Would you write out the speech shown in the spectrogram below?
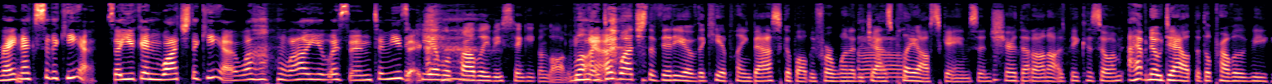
Right next to the Kea, so you can watch the Kea while while you listen to music. The. Kea will probably be singing along. Well, I did watch the video of the Kea playing basketball before one of the Jazz playoffs games and shared that on us because so I'm, I have no doubt that they'll probably be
